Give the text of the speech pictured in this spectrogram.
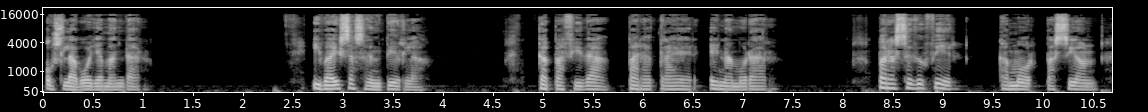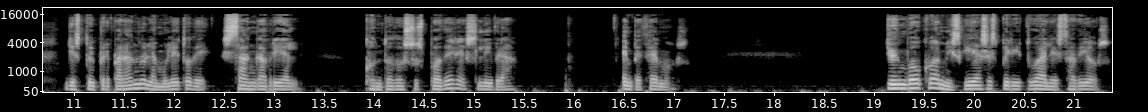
Os la voy a mandar. Y vais a sentirla. Capacidad para atraer, enamorar. Para seducir, amor, pasión. Y estoy preparando el amuleto de San Gabriel. Con todos sus poderes, Libra. Empecemos. Yo invoco a mis guías espirituales, a Dios,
